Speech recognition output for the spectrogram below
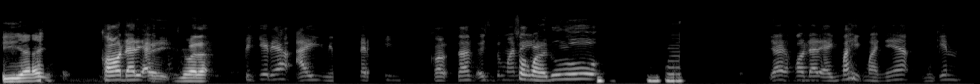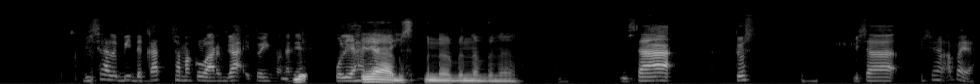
iya Kalau dari Eh, aing gimana? pikir ya aing nih dari aing. Kalau tapi itu mana? Sok mana dulu? ya kalau dari aing mah hikmahnya mungkin bisa lebih dekat sama keluarga itu hikmahnya kuliahnya Iya, teh. bis- bener bener bener. Bisa terus bisa bisa apa ya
